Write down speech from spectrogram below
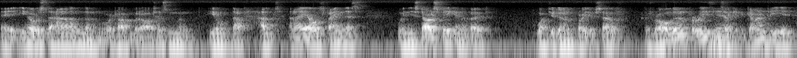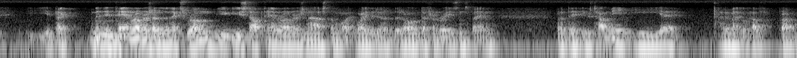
uh, he noticed the hand, and we're talking about autism, and he hope that helped. And I always find this when you start speaking about what you're doing for yourself, because we're all doing for reasons. Yeah. I guarantee you, you pick n- Mm. ten runners out of the next run. You you stop ten runners and ask them why, why they're doing it. There's all different reasons behind it. But uh, he was telling me he uh, had a mental health problem,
